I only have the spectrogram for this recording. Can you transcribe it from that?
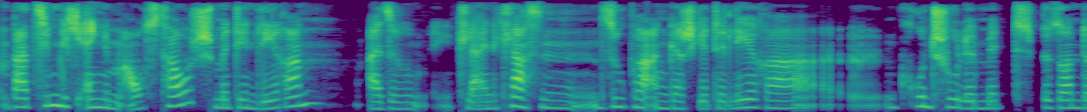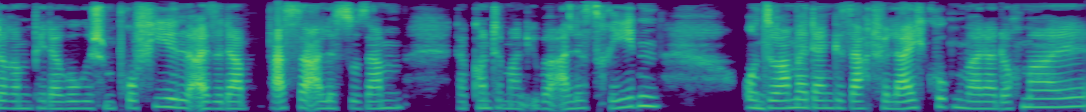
war ziemlich eng im Austausch mit den Lehrern also kleine Klassen, super engagierte Lehrer, äh, Grundschule mit besonderem pädagogischem Profil. Also da passte alles zusammen. Da konnte man über alles reden. Und so haben wir dann gesagt, vielleicht gucken wir da doch mal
